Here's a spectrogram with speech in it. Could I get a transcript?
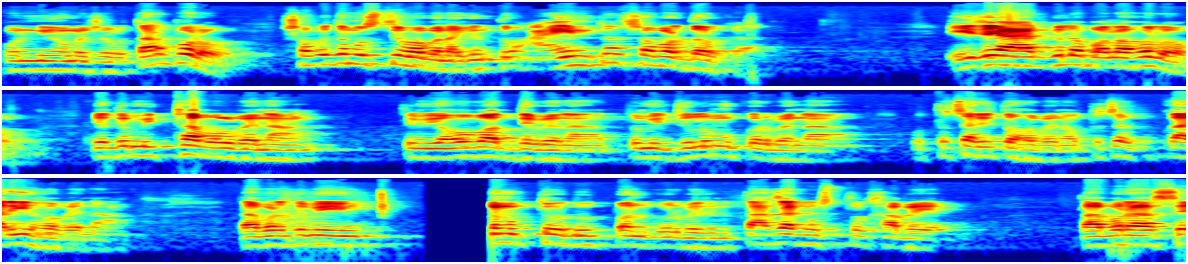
কোন নিয়মে চলবে, তারপরও সবাই তো মুসলিম হবে না, কিন্তু আইনটা সবার দরকার। এই যে আয়াতগুলো বলা হলো যে তুমি মিথ্যা বলবে না, তুমি অপবাদ দেবে না, তুমি জুলুম করবে না, অত্যাচারিত হবে না, অত্যাচারকারী হবে না, তারপরে তুমি মুক্ত দুধ পান করবে, তুমি তাজা গোস্ত খাবে, তারপরে আছে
